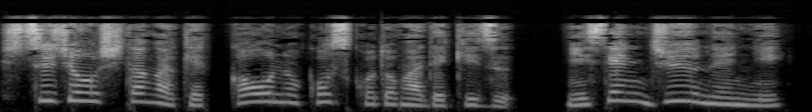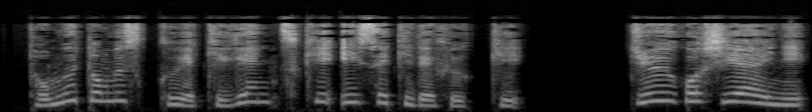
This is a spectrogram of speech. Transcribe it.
出場したが結果を残すことができず、2010年にトムトムスクへ期限付き移籍で復帰。15試合に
